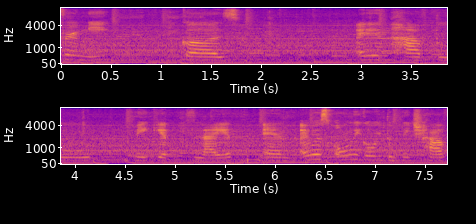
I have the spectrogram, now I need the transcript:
for me because I didn't have to make it light and I was only going to bleach half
